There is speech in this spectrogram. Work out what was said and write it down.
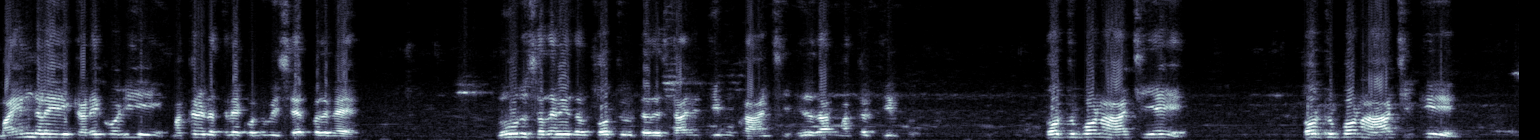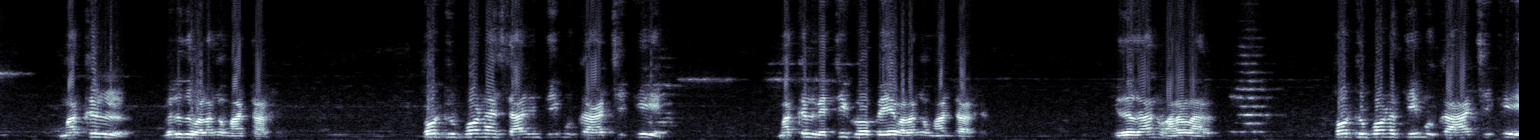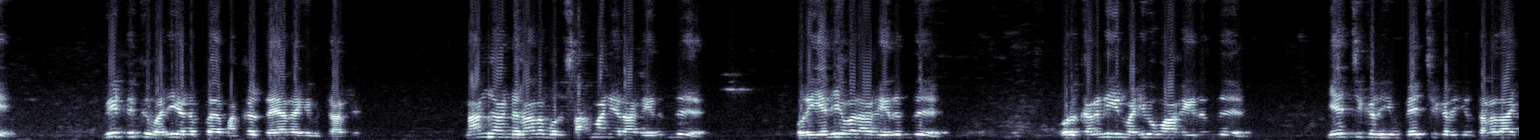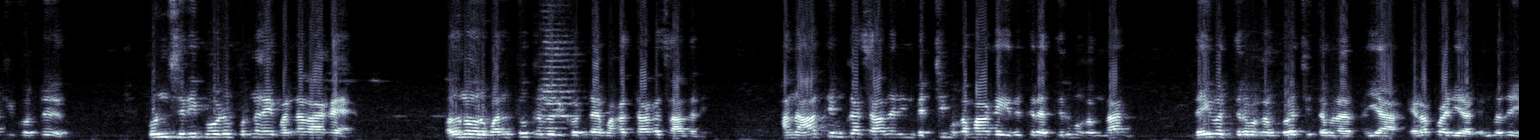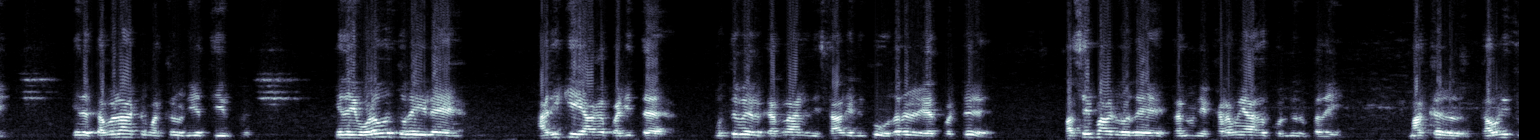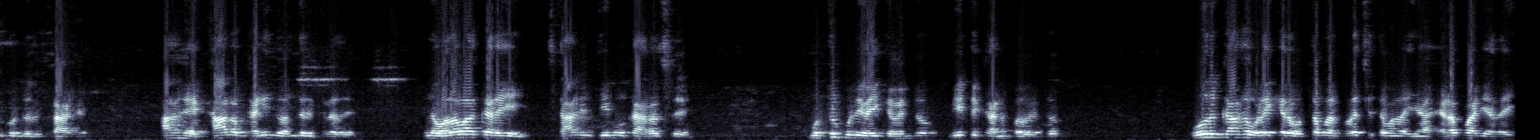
மயன்களை கடைக்கோடி மக்களிடத்திலே கொண்டு போய் சேர்ப்பதிலே நூறு சதவீதம் தோற்றுவிட்டது ஸ்டாலின் திமுக ஆட்சி. இதுதான் மக்கள் தீர்ப்பு. தோற்று போன ஆட்சியை தோற்று போன ஆட்சிக்கு மக்கள் விருது வழங்க மாட்டார்கள். தோற்று போன ஸ்டாலின் திமுக ஆட்சிக்கு மக்கள் வெற்றி கோப்பையை வழங்க மாட்டார்கள். இதுதான் வரலாறு. தோற்று போன திமுக ஆட்சிக்கு வீட்டுக்கு வழி அனுப்ப மக்கள் தயாராகி விட்டார்கள். நான்காண்டு காலம் ஒரு சாமானியராக இருந்து ஒரு எளியவராக இருந்து ஒரு கரணியின் வடிவமாக இருந்து ஏச்சுக்களையும் பேச்சுக்களையும் தனதாக்கி கொண்டு புன் சிரிப்போடு புன்னகை மன்னனாக பதினோரு மருத்துவக் கல்லூரி கொண்ட மகத்தான சாதனை. அந்த அதிமுக சாதனையின் வெற்றி முகமாக இருக்கிற திருமுகம்தான் தெய்வ திருமுகம் புரட்சி தமிழர் ஐயா எடப்பாடியார் என்பது இந்த தமிழ்நாட்டு மக்களுடைய தீர்ப்பு. இதை உளவுத்துறையிலே அறிக்கையாக படித்த முத்துவேல் கருணாநிதி ஸ்டாலினுக்கு உதறல் ஏற்பட்டு பசைபாடுவதை தன்னுடைய கடமையாக கொண்டிருப்பதை மக்கள் கவனித்துக் கொண்டிருக்கிறார்கள். ஆக காலம் கனிந்து வந்திருக்கிறது. இந்த உதவாக்கரை ஸ்டாலின் திமுக அரசு முற்றுப்புள்ளி வைக்க வேண்டும் வீட்டுக்கு அனுப்ப வேண்டும். ஊருக்காக உழைக்கிற உத்தமர் புரட்சி தமிழ் ஐயா எடப்பாடி அதை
